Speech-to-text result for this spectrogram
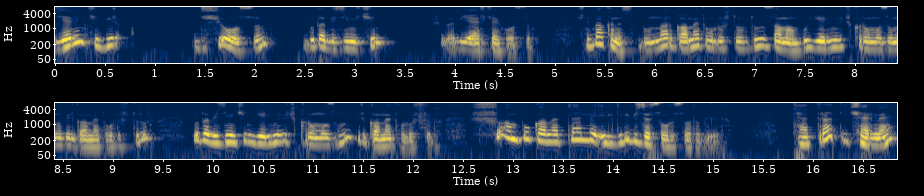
Diyelim ki bir dişi olsun. Bu da bizim için şurada bir erkek olsun. Şimdi bakınız bunlar gamet oluşturduğu zaman bu 23 kromozomlu bir gamet oluşturur. Bu da bizim için 23 kromozomlu bir gamet oluşturur. Şu an bu gametlerle ilgili bize soru soruluyor. Tetrat içerme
